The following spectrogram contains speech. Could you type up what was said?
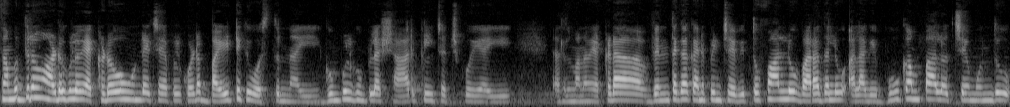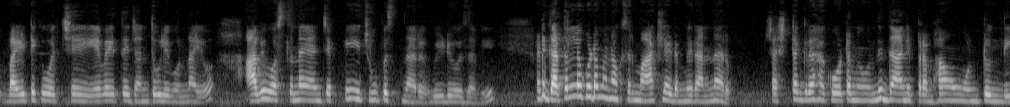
సముద్రం అడుగులో ఎక్కడో ఉండే చేపలు కూడా బయటికి వస్తున్నాయి. గుంపులు గుంపుల షార్కులు చచ్చిపోయాయి. అసలు మనం ఎక్కడ వింతగా కనిపించేవి తుఫాన్లు వరదలు అలాగే భూకంపాలు వచ్చే ముందు బయటికి వచ్చే ఏవైతే జంతువులు ఇవి ఉన్నాయో అవి వస్తున్నాయి అని చెప్పి చూపిస్తున్నారు వీడియోస్ అవి. అంటే గతంలో కూడా మనం ఒకసారి మాట్లాడాం మీరు అన్నారు షష్టగ్రహ కూటమి ఉంది దాని ప్రభావం ఉంటుంది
